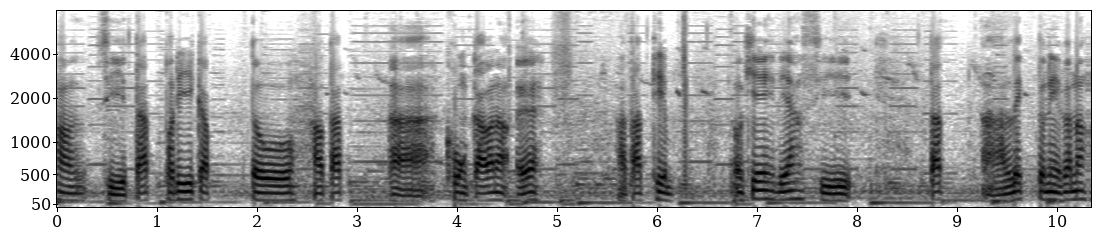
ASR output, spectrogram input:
เฮาสีตัดพอดีกับตัวเฮาตัดอ่าโครงเก่าเนาะเออ ตัดเทิมโอเคเดี๋ยวสีตัดอ่าเล็กตัวนี้ก็เนาะ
